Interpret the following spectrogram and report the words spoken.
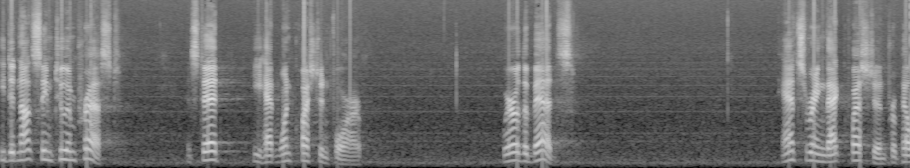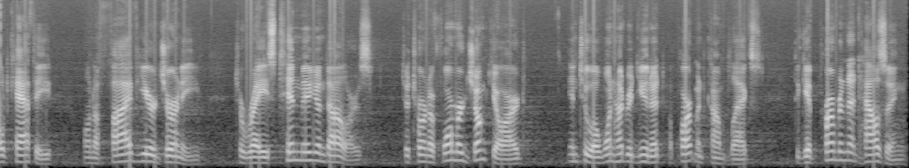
he did not seem too impressed. Instead, he had one question for her Where are the beds? Answering that question propelled Kathy on a five year journey to raise $10 million to turn a former junkyard into a 100 unit apartment complex to give permanent housing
